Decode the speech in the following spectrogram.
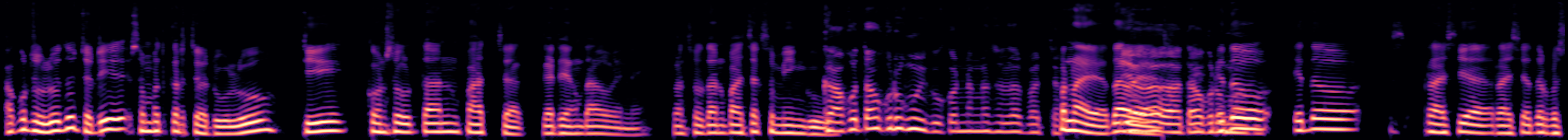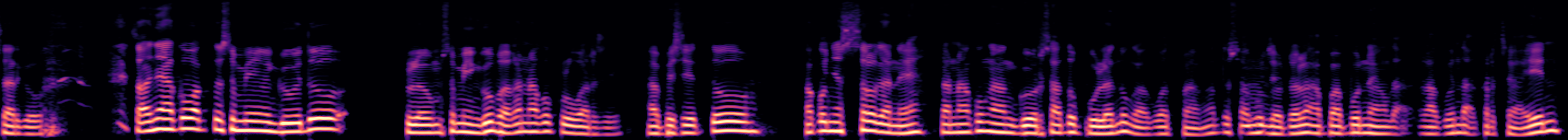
Aku dulu tuh jadi sempat kerja dulu di konsultan pajak. Gak ada yang tahu ini. Konsultan pajak seminggu. Gak aku tahu kerungu iku kon nang konsulat pajak. Pernah ya, tahu ya. Iya, tahu kerungu. Itu itu rahasia rahasia terbesarku. Soalnya aku waktu seminggu itu belum seminggu bahkan aku keluar sih. Habis itu aku nyesel kan ya karena aku nganggur satu bulan tuh nggak kuat banget terus aku Hmm. ya udahlah apa pun yang tak lakuin tak kerjain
